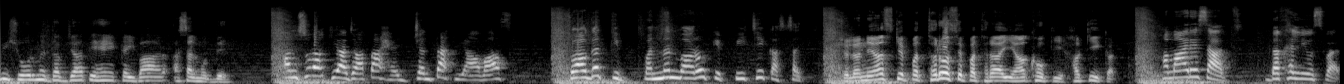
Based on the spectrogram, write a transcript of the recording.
भी शोर में दब जाते हैं कई बार असल मुद्दे। अनसुना किया जाता है जनता की आवाज़। स्वागत की बंधनवारों के पीछे का सच। शिलान्यास के पत्थरों से पथराई आँखों की हकीकत। हमारे साथ दखल न्यूज़ पर।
